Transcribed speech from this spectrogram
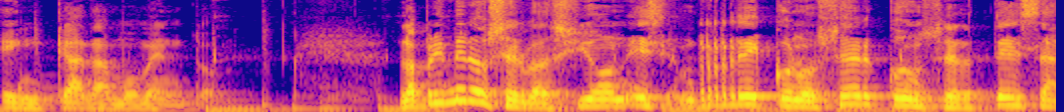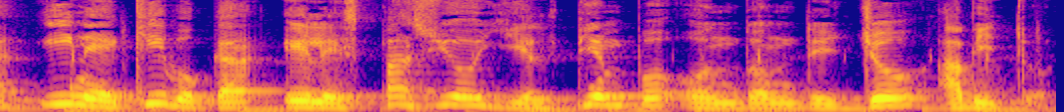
en cada momento. La primera observación es reconocer con certeza inequívoca el espacio y el tiempo en donde yo habito.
